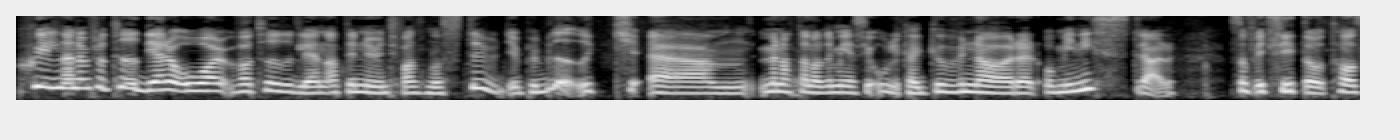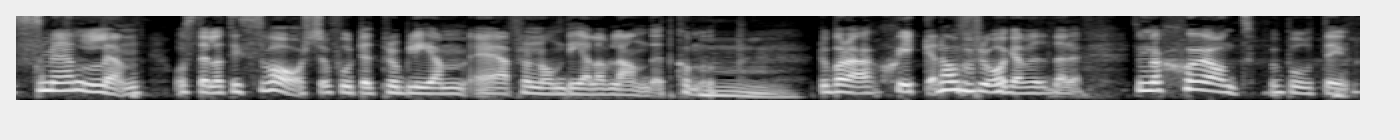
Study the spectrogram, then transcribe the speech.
Skillnaden från tidigare år var tydligen att det nu inte fanns någon studiepublik eh, men att han hade med sig olika guvernörer och ministrar som fick sitta och ta smällen och ställa till svars så fort ett problem eh, från någon del av landet kom upp. Mm. Då bara skickade han frågan vidare. Så himla skönt för Putin,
